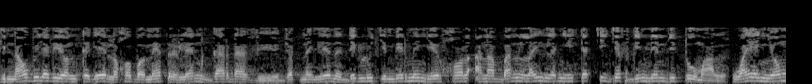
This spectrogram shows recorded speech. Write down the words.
ginnaaw bi leen yoon tegee loxo ba mettre leen garde à vue jot nañ leen a ci mbir mi ngir ana ban lay la ñuy teg ci jëf giñ leen di tuumaal. Waaye ñoom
